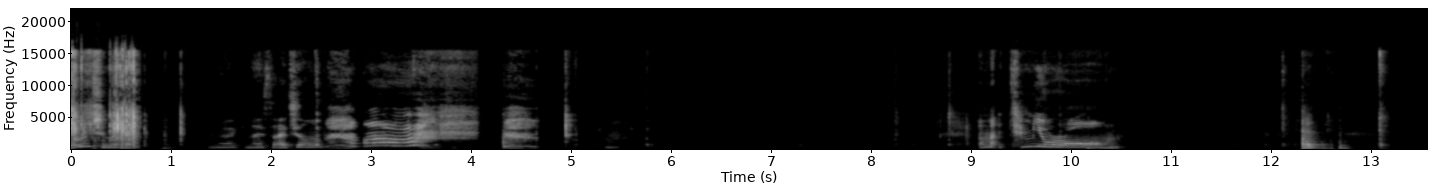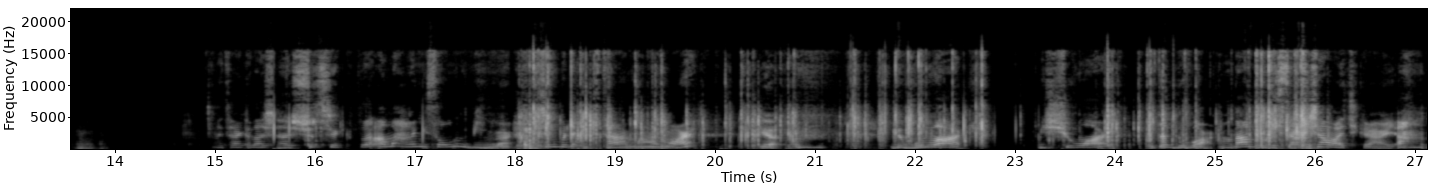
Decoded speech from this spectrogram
Bunun için? Belki neyse açalım. Aa! Ama açamıyorum. Evet arkadaşlar şu çıktı ama hangisi olduğunu bilmiyorum. Şimdi burada iki tane var. Ya, bir bu var. Bir şu var. Bir de bu var. Ben bunu istiyorum. İnşallah çıkar ya.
